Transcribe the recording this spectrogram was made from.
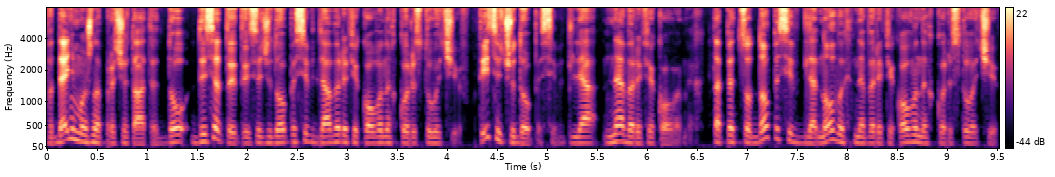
в день можна прочитати до 10 тисяч дописів для верифікованих користувачів, тисячу дописів для неверифікованих та 500 дописів для нових неверифікованих користувачів.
